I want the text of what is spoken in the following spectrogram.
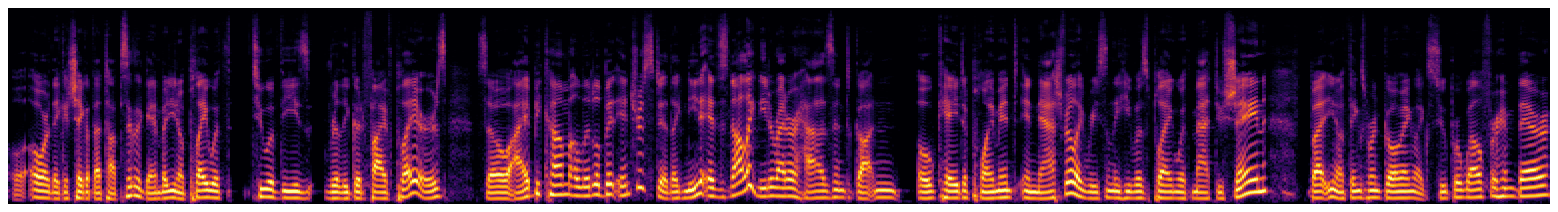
or, or they could shake up that top six again. But you know, play with two of these really good five players. So I become a little bit interested. Like Nina, it's not like Niederreiter hasn't gotten okay deployment in Nashville. Like recently, he was playing with Matt Duchene, but you know things weren't going like super well for him there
